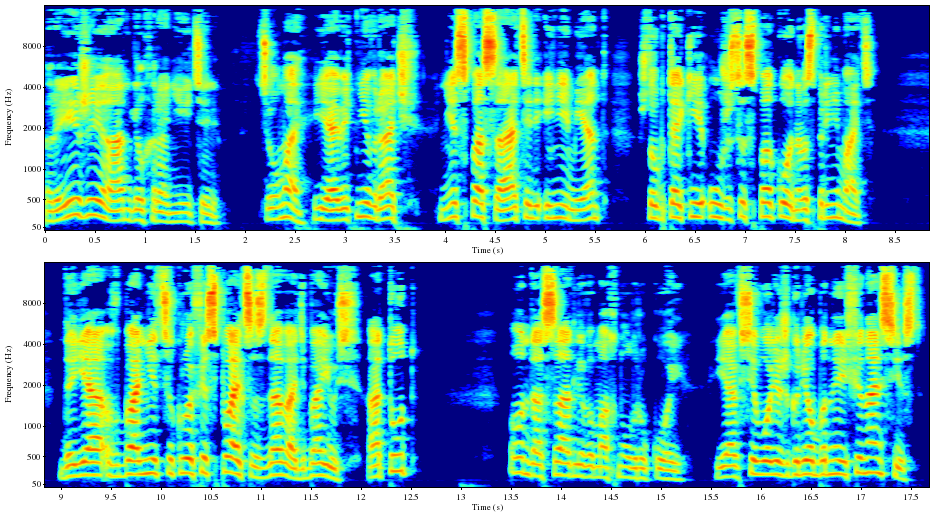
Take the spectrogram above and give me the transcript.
Рыжий ангел-хранитель. Тёма, я ведь не врач, не спасатель и не мент, чтобы такие ужасы спокойно воспринимать. Да я в больницу кровь из пальца сдавать боюсь. А тут... Он досадливо махнул рукой. Я всего лишь гребаный финансист.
